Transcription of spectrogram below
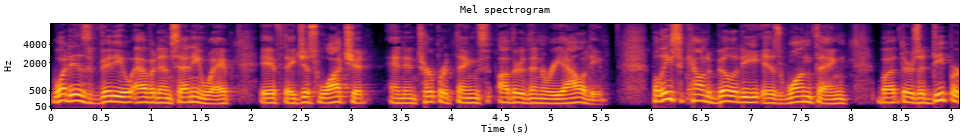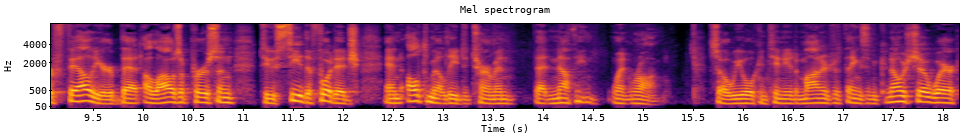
What is video evidence anyway if they just watch it and interpret things other than reality. Police accountability is one thing, but there's a deeper failure that allows a person to see the footage and ultimately determine that nothing went wrong. So we will continue to monitor things in Kenosha, where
